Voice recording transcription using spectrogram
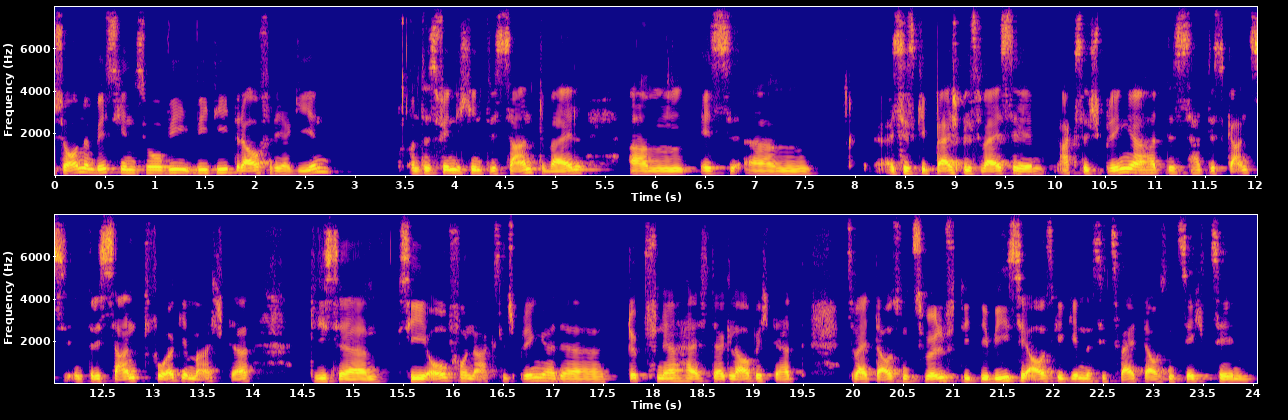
schon ein bisschen so, wie, wie die drauf reagieren. Und das finde ich interessant, weil ähm, es, ähm, also es gibt beispielsweise Axel Springer hat das, hat das ganz interessant vorgemacht. Ja. Dieser CEO von Axel Springer, der Döpfner heißt er, glaube ich, der hat 2012 die Devise ausgegeben, dass sie 2016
